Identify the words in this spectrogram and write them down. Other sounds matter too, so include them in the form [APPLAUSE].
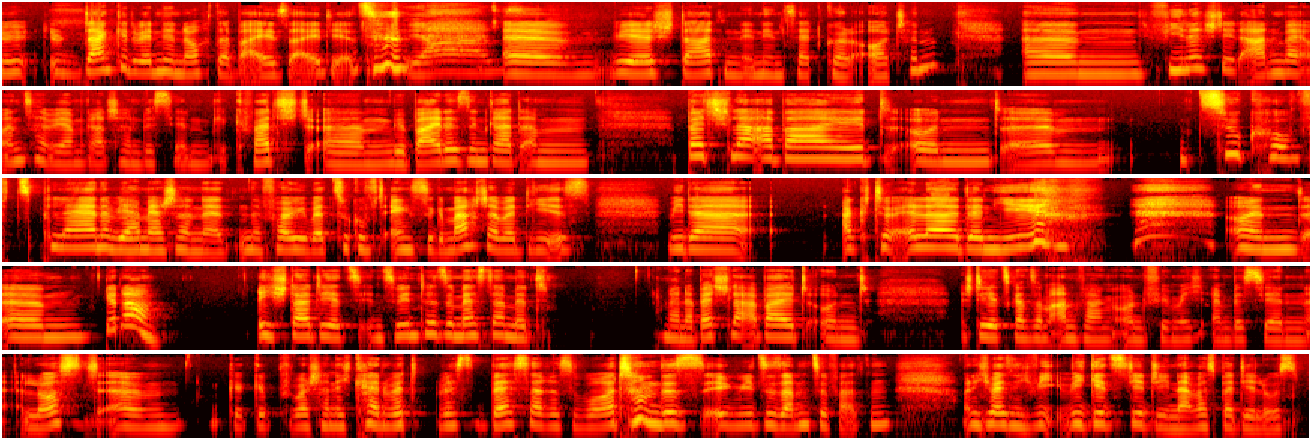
danke, wenn ihr noch dabei seid jetzt. Ja. [LAUGHS] ähm, wir starten in den Set Girl Autumn. Ähm, vieles steht an bei uns. Wir haben gerade schon ein bisschen gequatscht. Ähm, wir beide sind gerade am Bachelorarbeit und ähm, Zukunftspläne. Wir haben ja schon eine, eine, Folge über Zukunftsängste gemacht, aber die ist wieder aktueller denn je. [LAUGHS] Und ähm, genau, ich starte jetzt ins Wintersemester mit meiner Bachelorarbeit und stehe jetzt ganz am Anfang und fühle mich ein bisschen lost. Ähm, gibt wahrscheinlich kein besseres Wort, um das irgendwie zusammenzufassen. Und ich weiß nicht, wie, wie geht's dir, Gina? Was ist bei dir los?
